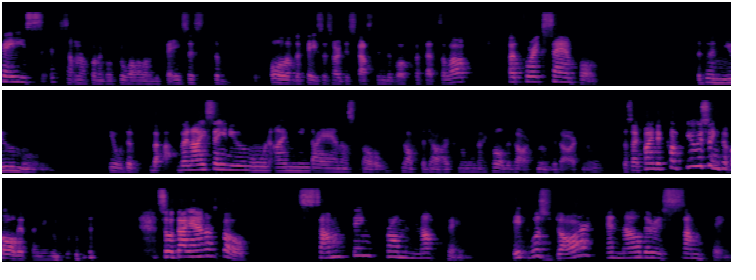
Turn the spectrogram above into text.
phase. It's, I'm not going to go through all of the phases. The, all of the phases are discussed in the book, but that's a lot. But for example, the new moon. You know, the, the when I say new moon, I mean Diana's bow, not the dark moon. I call the dark moon the dark moon because I find it confusing to call it the new moon. so Diana's bow, something from nothing. It was dark and now there is something.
